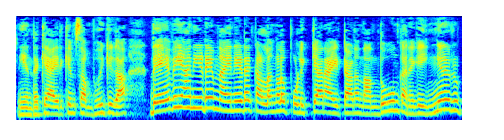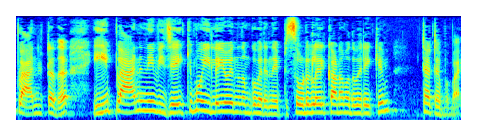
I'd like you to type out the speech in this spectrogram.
ഇനി എന്തൊക്കെയായിരിക്കും സംഭവിക്കുക? ദേവയാനിയുടെയും നയനയുടെയും കള്ളങ്ങൾ പൊളിക്കാനായിട്ടാണ് നന്ദുവും കനക ഇങ്ങനെ ഒരു പ്ലാൻ ഇട്ടത്. ഈ പ്ലാൻ ഇനി വിജയിക്കുമോ ഇല്ലയോ എന്ന് നമുക്ക് വരുന്ന എപ്പിസോഡുകളിൽ കാണാം. അതുവരേക്കും ടാറ്റ ബൈ.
